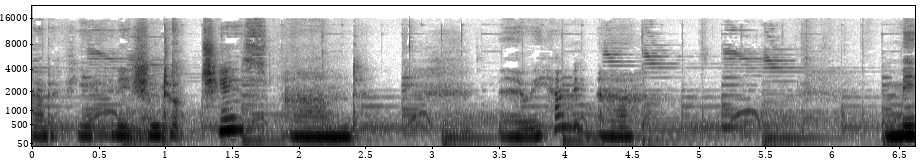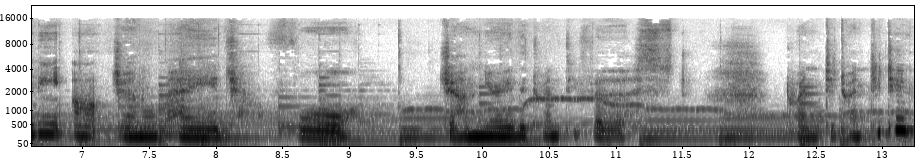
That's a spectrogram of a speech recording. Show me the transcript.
Add a few finishing touches and there we have it a mini art journal page for January the 21st 2022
